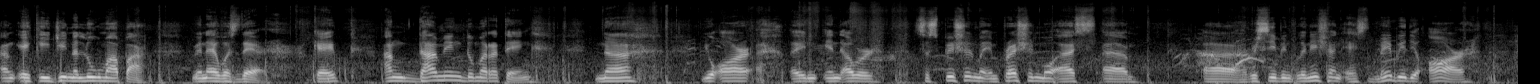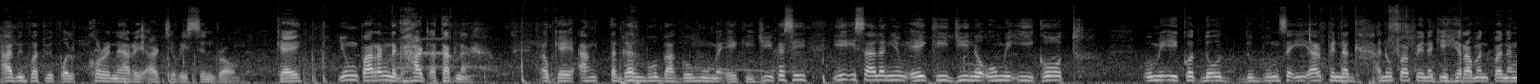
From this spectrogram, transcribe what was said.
ang EKG na luma pa when I was there okay ang daming dumarating na you are in, in our suspicion, my impression mo as um, uh, receiving clinician is maybe they are having what we call coronary artery syndrome. Okay? Yung parang nag-heart attack na. Okay, ang tagal mo bago mo ma-AKG kasi iisa lang yung AKG na umiikot. Umiikot doon dubong sa ER pinag ano pa pinaghihiraman pa ng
